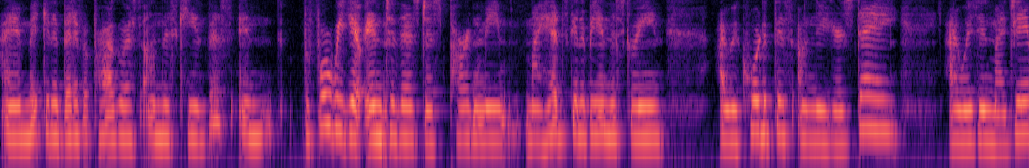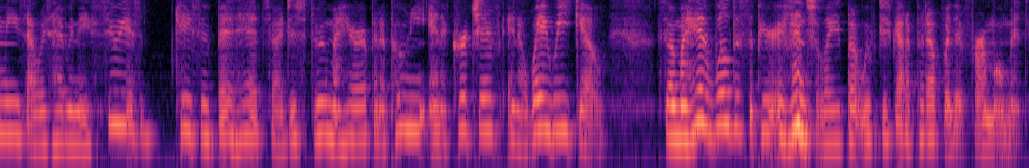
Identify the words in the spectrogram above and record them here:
I am making a bit of a progress on this canvas and before we get into this, just pardon me, my head's going to be in the screen. I recorded this on New Year's Day. I was in my jammies. I was having a serious case of bedhead, so I just threw my hair up in a pony and a kerchief and away we go. So my head will disappear eventually, but we've just got to put up with it for a moment.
